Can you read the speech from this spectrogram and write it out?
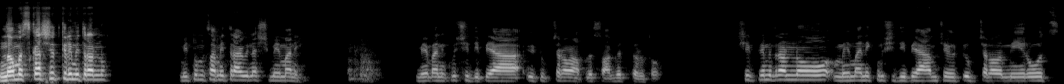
नमस्कार शेतकरी मित्रांनो. मी तुमचा मित्र अविनाश मेमाने. मेमाने कृषी दीप या युट्यूब चॅनलवर आपलं स्वागत करतो. शेतकरी मित्रांनो मेमाने कृषी दीप या आमच्या युट्यूब चॅनलवर मी रोज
